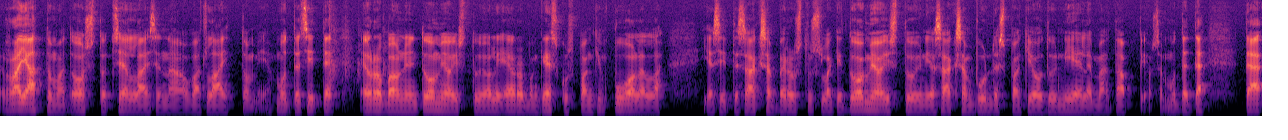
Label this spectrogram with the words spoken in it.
rajattomat ostot sellaisena ovat laittomia. Mutta sitten Euroopan unionin tuomioistuin oli Euroopan keskuspankin puolella ja sitten Saksan perustuslaki tuomioistuin ja Saksan Bundesbank joutui nielemään tappionsa. Mutta että tämä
